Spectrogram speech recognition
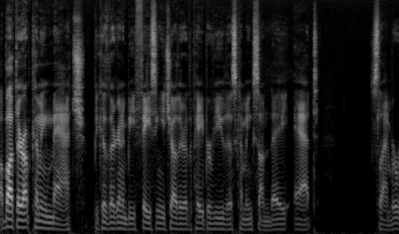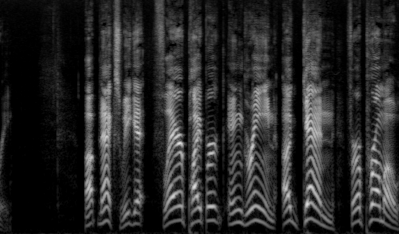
about their upcoming match because they're going to be facing each other at the pay per view this coming Sunday at Slamboree. Up next, we get Flair, Piper, and Greene again for a promo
